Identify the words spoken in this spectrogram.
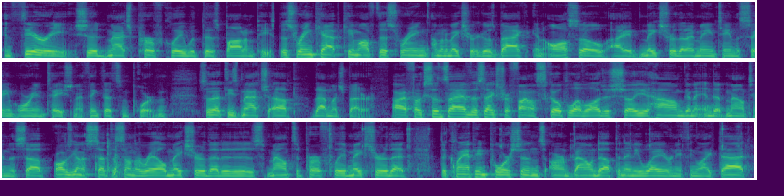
in theory, should match perfectly with this bottom piece. This ring cap came off this ring. I'm gonna make sure it goes back. And also I make sure that I maintain the same orientation. I think that's important so that these match up that much better. All right, folks, since I have this extra final scope level, I'll just show you how I'm gonna end up mounting this up. We're always gonna set this on the rail, make sure that it is mounted perfectly, make sure that the clamping portions aren't bound up in any way or anything like that.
